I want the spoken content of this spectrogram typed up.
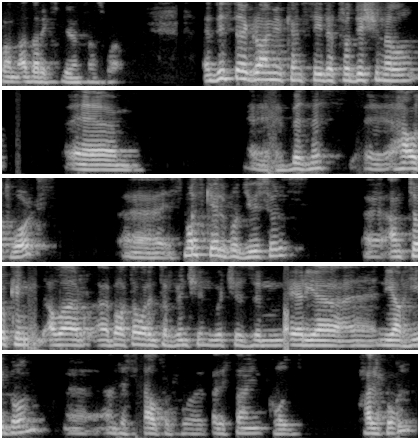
from other experience as well. In this diagram, you can see the traditional um, uh, business, how it works. Small-scale producers Uh, I'm talking our, about our intervention, which is in area uh, near Hebron, uh, the south of Palestine, called Halhul.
